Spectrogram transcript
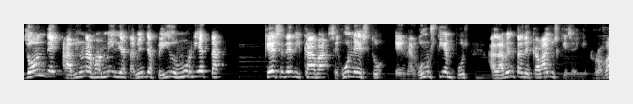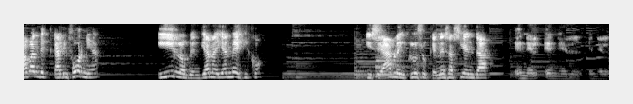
donde había una familia también de apellido Murrieta, que se dedicaba, según esto, en algunos tiempos, a la venta de caballos que se robaban de California y los vendían allá en México. Y se habla incluso que en esa hacienda, en el, en el, en el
